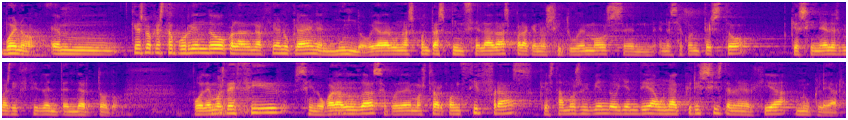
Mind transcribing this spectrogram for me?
Bueno, em, ¿qué es lo que está ocurriendo con la energía nuclear en el mundo? Voy a dar unas cuantas pinceladas para que nos situemos en ese contexto que sin él es más difícil de entender todo. Podemos decir, sin lugar a dudas, se puede demostrar con cifras, que estamos viviendo hoy en día una crisis de la energía nuclear.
